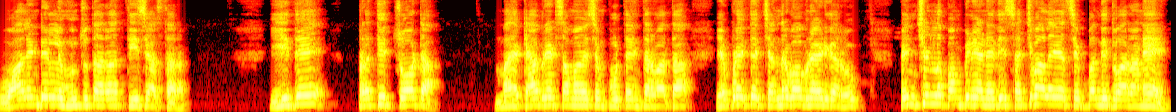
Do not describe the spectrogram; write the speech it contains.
వాలంటీర్లని ఉంచుతారా తీసేస్తారా? ఇదే ప్రతి చోట మన క్యాబినెట్ సమావేశం పూర్తయిన తర్వాత ఎప్పుడైతే చంద్రబాబు నాయుడు గారు పెన్షన్ల పంపిణీ అనేది సచివాలయ సిబ్బంది ద్వారానే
